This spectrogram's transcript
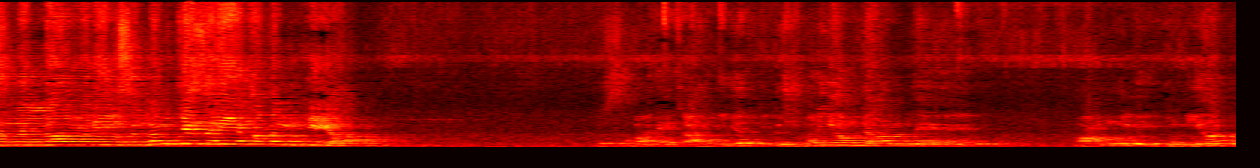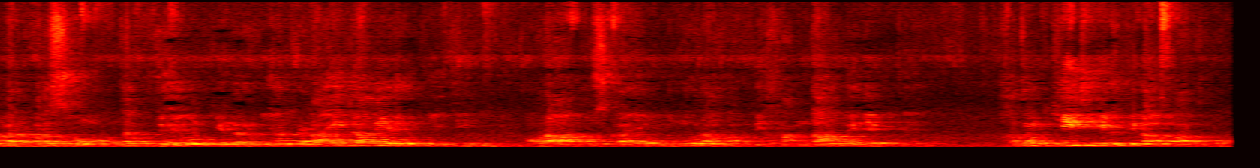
सल्लल्लाहु अलैहि वसल्लम के ज़रिए खत्म किया तो जमाने जाहिलियत की दुश्मनी हम जानते हैं मामूली दुनिया पर बरसों तक जो है उनके दरमियान लड़ाई जारी रहती थी और आज उसका एक नमूना हम अपने खानदान में देखते हैं। खत्म कीजिए इख्तिलाफात को।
